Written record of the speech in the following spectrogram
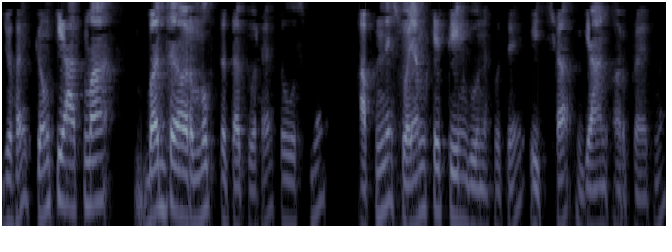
जो है, क्योंकि आत्मा बद्ध और मुक्त तत्व है तो उसमें अपने स्वयं के तीन गुण होते हैं, इच्छा, ज्ञान और प्रयत्न।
